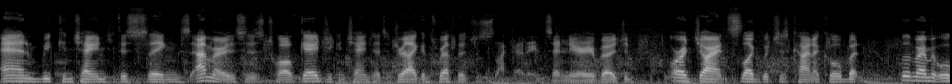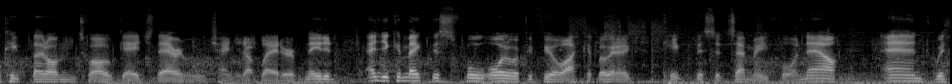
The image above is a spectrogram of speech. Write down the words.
and we can change this thing's ammo. This is 12 gauge. You can change that to Dragon's Breath, which is like an incendiary version, or a Giant Slug, which is kind of cool. But for the moment, we'll keep that on 12 gauge there, and we'll change it up later if needed. And you can make this full auto if you feel like it. We're going to keep this at semi for now. And with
